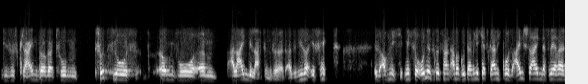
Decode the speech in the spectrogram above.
dieses Kleinbürgertum schutzlos irgendwo ähm, allein gelassen wird. Also dieser Effekt ist auch nicht, nicht so uninteressant, aber gut, da will ich jetzt gar nicht groß einsteigen. Das wäre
